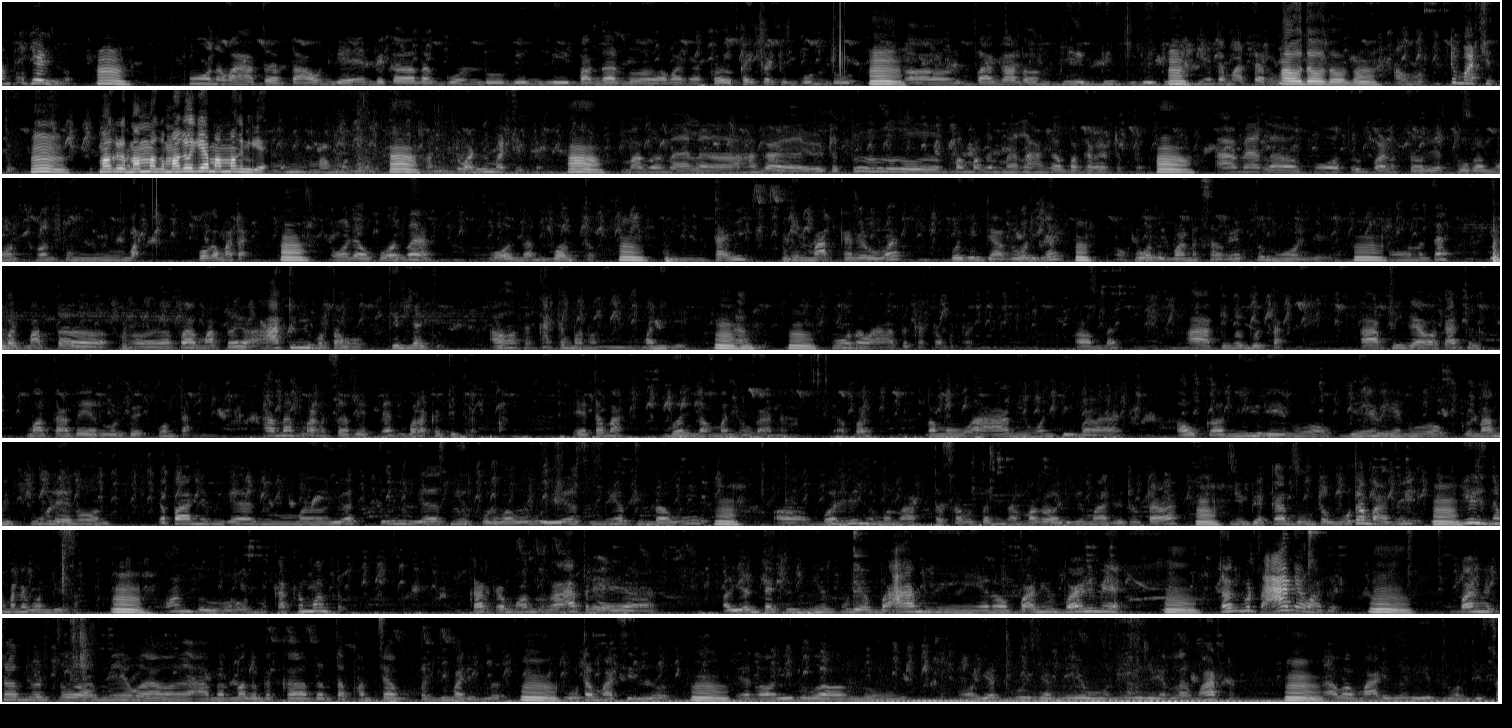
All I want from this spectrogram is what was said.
ಅಂತ ಹೇಳಿದ್ರು ಹ್ಞೂ ಹ್ಞೂನವ ಆತು ಅಂತ ಅವನಿಗೆ ಬೇಕಾದ ಗುಂಡು ಬೆಂಗ್ಲಿ ಬಂಗಾರದು ಅವಾಗ ಕೈ ಕಟ್ಟಿ ಗುಂಡು ಬಂಗಾರದ ಒಂದು ಬಿ ಬಿದ್ಲಿ ಬಿದ್ಲಿ ಅಂತ ಮಾಡ್ತಾರೆ ಹೌದು ಹೌದು ಹೌದು ಹ್ಞೂ ಅವು ಅಷ್ಟು ಮಾಡಿಸಿತ್ತು. ಹ್ಞೂ ಮಗಳು ಮೊಮ್ಮಗ ಮಗಳಿಗೆ ಮೊಮ್ಮಗನಿಗೆ. ಮೊಮ್ಮಗ. ಅಷ್ಟು ಅಡುಗೆ ಮಾಡಿಸಿತ್ತು. ಹಾಂ. ಮಗನ ಮೇಲೆ ಹಂಗೆ ಇಟ್ಟಿತ್ತು ಮೊಮ್ಮಗನ ಮೇಲೆ ಹಂಗೆ ಬಂಗಾರ ಇಟ್ಟಿತ್ತು. ಹಾಂ. ಆಮೇಲೆ ಹೋತು ಬಣಸವ್ರೆ ಹೋಗ ನೋಡ್ಕೊಂಡು ತುಂಬ ಹೋಗೋ ಮಟ. ಹಾಂ. ನೋಡಿ ಅವು ಹೋದ್ವ ಹೋದ್ಮೇಲೆ ಬಂತು. ಹ್ಞೂ ತಾಯಿ ನಿನ್ನ ಮಾತು ಕರೆಯುವ ಹೋಗಿದ್ದೆ ರೋಡಿಗೆ? ಹೋದ ಬಣ್ಣಕ್ಕೆ ಸಾವಿರ ಎತ್ತು ನೋಡಿದೆ. ಅವನಂತ ಇಪ್ಪತ್ತು ಮತ್ತು ಅಪ್ಪ ಮತ್ತೆ ಆ ತಿಂಗಳು ಬರ್ತಾವೆ ತಿರ್ಗಾಕಿ ಅವಾಗ ಕರ್ಕೊಂಬ ನಮ್ಮ ಮನೆಗೆ ಹ್ಞೂ ಹ್ಞೂ ಹ್ಞೂ ಹ್ಞೂ ನಾವು ಆತ ಕರ್ಕೊಂಬರ್ತಾನೆ ಅಂದ ಆರು ತಿಂಗಳು ಬಿಟ್ಟ ಆರು ತಿಂಗಳು ಯಾವಾಗ ಆಯ್ತು ಮತ್ತು ಅದೇ ಹೋಗಿ ಕುಂತ ಆಮೇಲೆ ಬಣ್ಣಕ್ಕೆ ಸರ್ ಎತ್ಮೇಲೆ ಬರಕತ್ತಿದ್ರು ಏ ತಮ್ಮ ಬರ್ರಿ ನಮ್ಮ ಮನೆ ಹೋಗೋಣ ಅಪ್ಪ ನಮ್ಮವ್ವ ಆನೆ ಒಂಟಿ ಭಾಳ ಅವಕ್ಕೆ ನೀರೇನು ಅವಕ್ಕೆ ಮೇವೇನು ಅವಕ್ಕೆ ನಮಗೆ ಕೂಳೇನು ಅಂತ ಯಪ್ಪ ನಿಮಗೆ ನಿಮ್ಮ ಎತ್ತು ಏಸ್ ನೀರು ಕೊಡುವವು ಏಸ್ ಮೇವು ತಿಂದವು. ಬರ್ರಿ ನಿಮ್ಮನ್ನು ಅಷ್ಟ ಸಲತನಿ ನನ್ನ ಮಗಳು ಅಡುಗೆ ಮಾಡಿ ಇಟ್ಟಿರ್ತಾಳ ನೀವು ಬೇಕಾದ ಊಟ ಊಟ ಮಾಡಿರಿ. ಇಲ್ಲಿ ನಮ್ಮ ಮನೆಗೆ ಒಂದು ದಿವಸ. ಒಂದು ಅವ್ರನ್ನ ಕರ್ಕೊಂಬಂತು. ಕರ್ಕೊಂಬಂದು ರಾತ್ರಿ ಎಂಟತ್ತು ನೀರು ಕುಡಿಯೋ ಬಾಮಿ ಏನೋ ಬಾಣಿ ಬಾಳಿಮೆ ತಂದ್ಬಿಡ್ತು ಆನೆ ಅದು ಹ್ಞೂ ತಂದು ಬಿಡ್ತು ಮೇವು ಆಮೇಲೆ ಮಗ ಬೇಕಾದಂಥ ಪಂಚ ಅಡುಗೆ ಮಾಡಿದ್ಲು. ಊಟ ಮಾಡಿಸಿದ್ಲು. ಏನೋ ಇದು ಎತ್ತುಗಳಿಗೆ ಮೇವು ನೀರು ಎಲ್ಲ ಮಾಡ್ತಾರೆ ಅವಾಗ ಮಾಡಿದ್ರು ಇದ್ರು ಒಂದು ದಿವಸ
